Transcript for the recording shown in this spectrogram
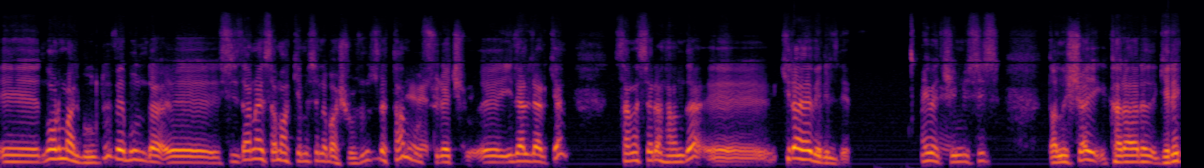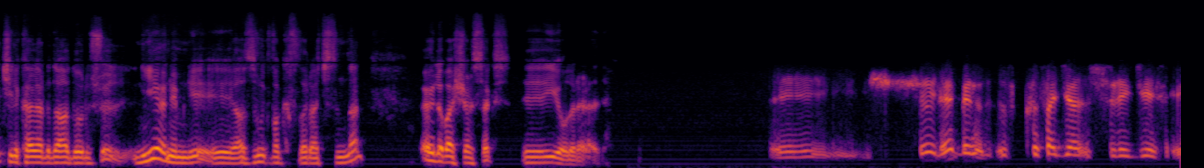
e, normal buldu ve bunu da e, siz de Anayasa Mahkemesi'ne başvurdunuz ve tam evet. bu süreç e, ilerlerken Sana Serenhan'da e, kiraya verildi. Evet, evet şimdi siz Danıştay kararı, gerekçeli kararı daha doğrusu niye önemli e, azınlık vakıfları açısından öyle başlarsak e, iyi olur herhalde. Ee, şöyle ben kısaca süreci e,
